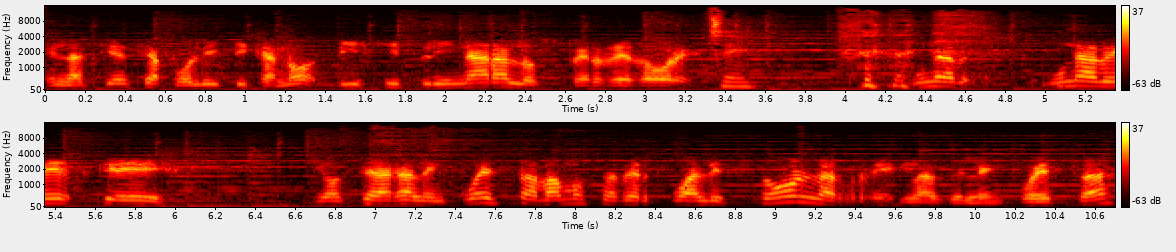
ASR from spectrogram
en la ciencia política, ¿no? Disciplinar a los perdedores. Sí. una, una vez que se haga la encuesta, vamos a ver cuáles son las reglas de la encuesta,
